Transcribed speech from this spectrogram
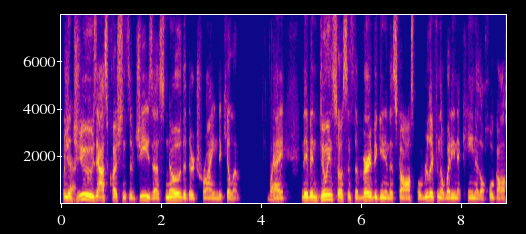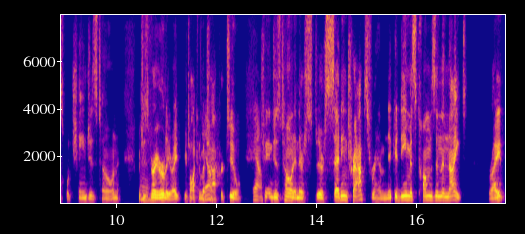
When the Jews ask questions of Jesus, know that they're trying to kill him. Right. Okay. They've been doing so since the very beginning of this gospel, really from the wedding at Cana, the whole gospel changes tone, which is Mm. very early, right? You're talking about Yeah. chapter two. Yeah. Changes tone, and they're they're setting traps for him. Nicodemus comes in the night, right?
